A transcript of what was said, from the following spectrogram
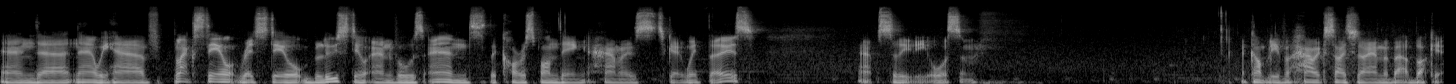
And uh, now we have black steel, red steel, blue steel anvils, and the corresponding hammers to go with those. Absolutely awesome. I can't believe how excited I am about a bucket.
